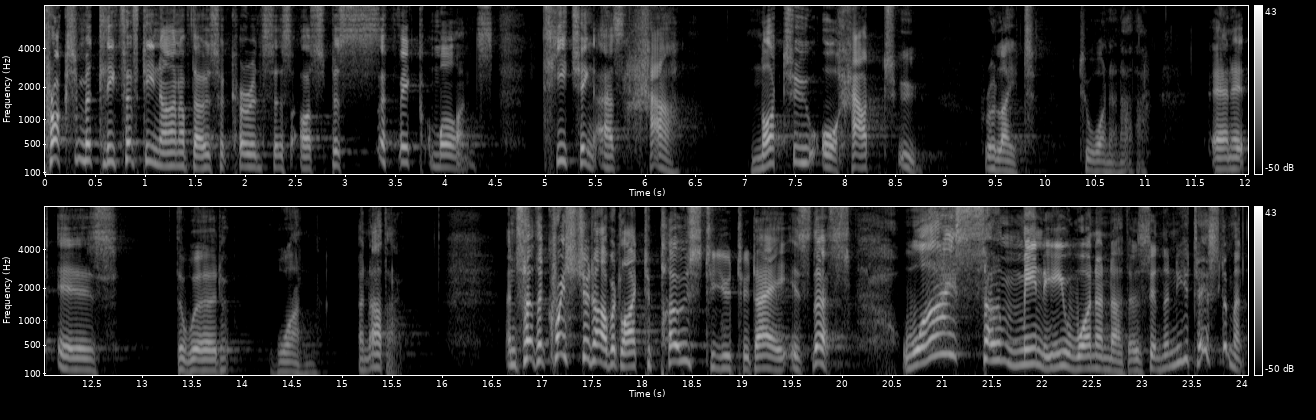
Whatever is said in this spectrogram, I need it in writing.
Approximately 59 of those occurrences are specific commands teaching us how not to or how to relate to one another. And it is the word one another. And so the question I would like to pose to you today is this why so many one another's in the New Testament?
